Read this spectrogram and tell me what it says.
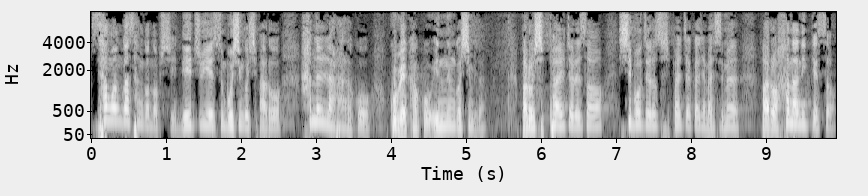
상황과 상관없이 내 주 예수 모신 것이 바로 하늘나라라고 고백하고 있는 것입니다. 바로 18절에서 15절에서 18절까지 말씀은 바로 하나님께서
